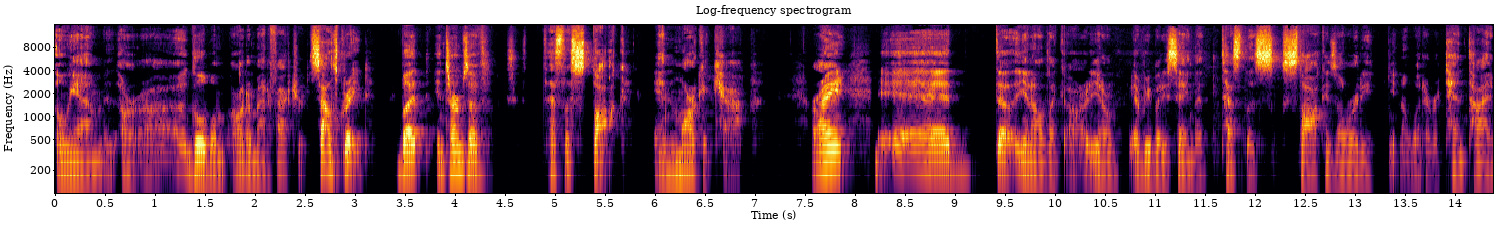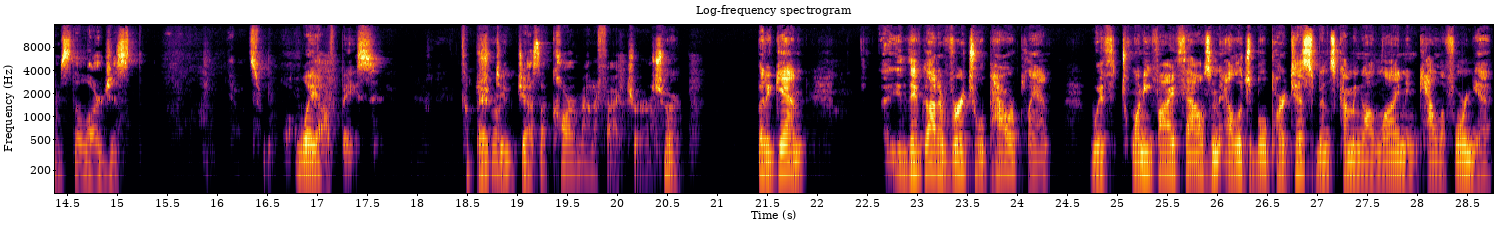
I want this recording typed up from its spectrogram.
OEM or uh, global auto manufacturer sounds great but in terms of Tesla stock and market cap right eh, the you know like uh, you know everybody's saying that Tesla's stock is already you know whatever 10 times the largest it's way off base compared Sure. to just a car manufacturer Sure, but again, uh, they've got a virtual power plant with twenty five thousand eligible participants coming online in California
